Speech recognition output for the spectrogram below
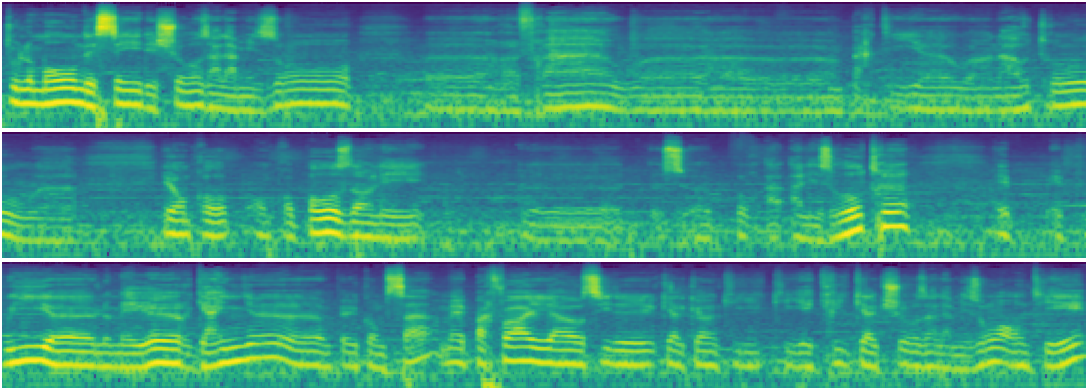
tout le monde essaye des choses à la maison, un refrain ou partie ou un outro. Ou, et on, on, propose pour, à, les autres. Et, puis le meilleur gagne, un peu comme ça. Mais parfois, il y a aussi quelqu'un qui, écrit quelque chose à la maison entier.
